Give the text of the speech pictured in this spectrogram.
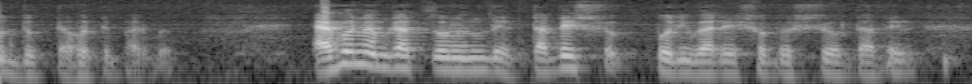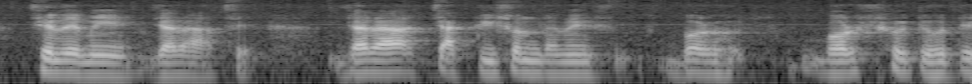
উদ্যোক্তা হতে পারবে। এখন আমরা তরুণদের, তাদের পরিবারের সদস্য, তাদের ছেলে মেয়ে যারা আছে, যারা চাকরি সন্ধানে বড় বয়স হতে হতে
